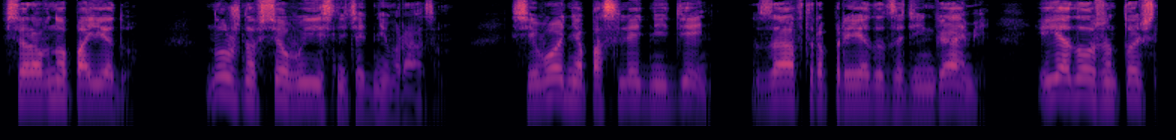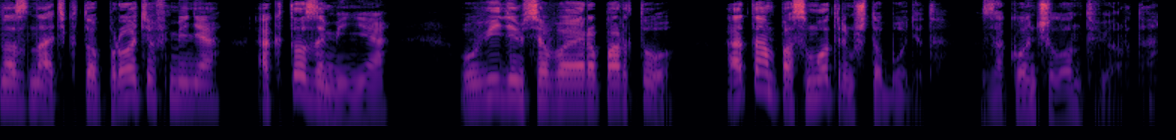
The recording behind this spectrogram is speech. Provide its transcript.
«Все равно поеду. Нужно все выяснить одним разом. Сегодня последний день. Завтра приедут за деньгами, и я должен точно знать, кто против меня, а кто за меня. Увидимся в аэропорту, а там посмотрим, что будет», — закончил он твердо.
